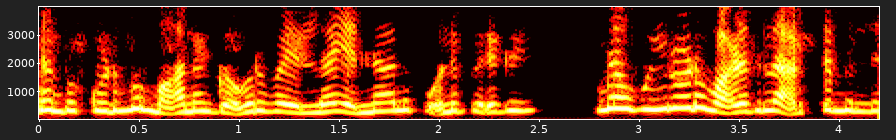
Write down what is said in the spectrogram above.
நம்ம குடும்ப மான கௌரவம் எல்லாம் என்னால போன பிறகு நான் உயிரோட வாழறதுல அர்த்தம் இல்ல.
